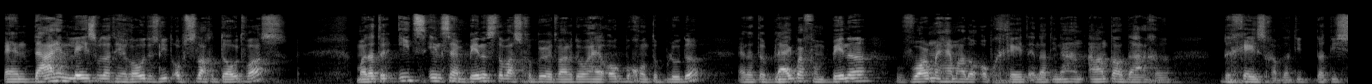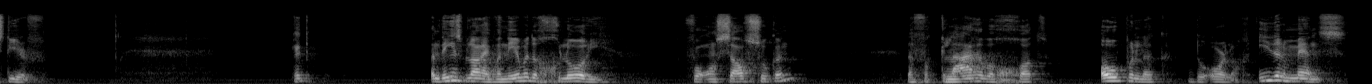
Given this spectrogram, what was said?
En daarin lezen we dat Herodes niet op slag dood was. Maar dat er iets in zijn binnenste was gebeurd waardoor hij ook begon te bloeden. En dat er blijkbaar van binnen wormen hem hadden opgegeten. En dat hij na een aantal dagen de geest gaf, dat hij, dat hij stierf. Kijk, een ding is belangrijk. Wanneer we de glorie voor onszelf zoeken, dan verklaren we God openlijk de oorlog. Ieder mens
